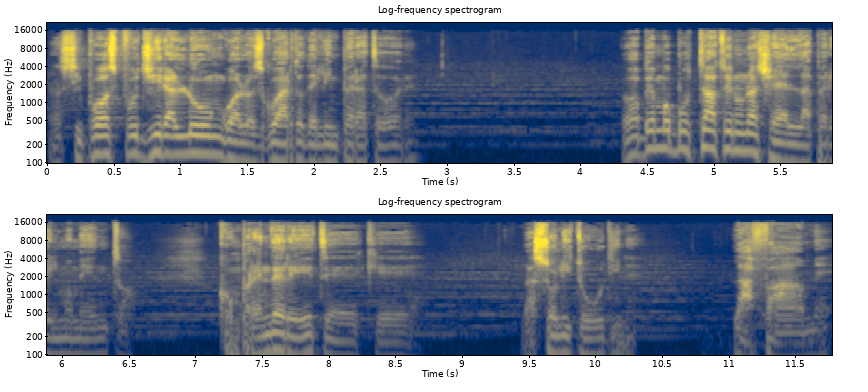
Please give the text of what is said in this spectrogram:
Non si può sfuggire a lungo allo sguardo dell'imperatore. Lo abbiamo buttato in una cella per il momento. Comprenderete che la solitudine, la fame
